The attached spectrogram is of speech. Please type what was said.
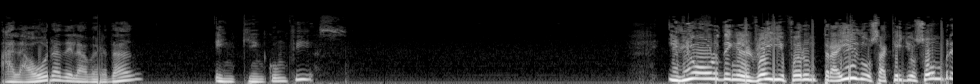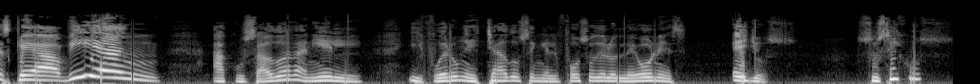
A la hora de la verdad, en quién confías. Y dio orden el rey y fueron traídos aquellos hombres que habían acusado a Daniel y fueron echados en el foso de los leones, ellos, sus hijos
